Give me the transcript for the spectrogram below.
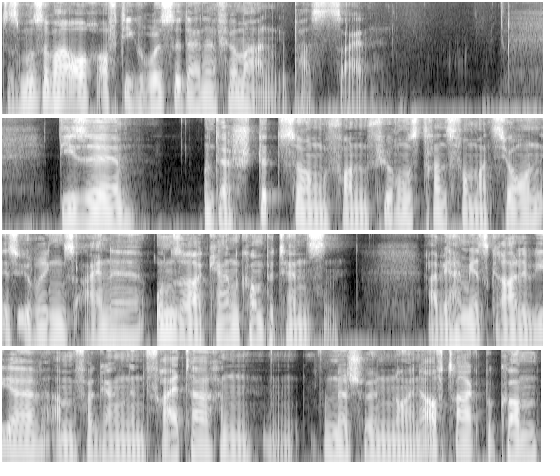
Das muss aber auch auf die Größe deiner Firma angepasst sein. Diese Unterstützung von Führungstransformation ist übrigens eine unserer Kernkompetenzen. Aber wir haben jetzt gerade wieder am vergangenen Freitag einen wunderschönen neuen Auftrag bekommen,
